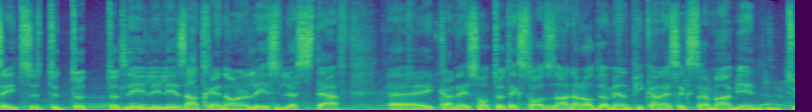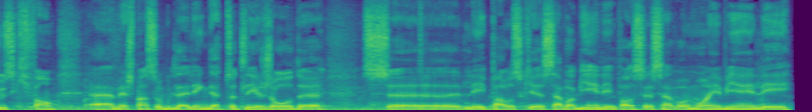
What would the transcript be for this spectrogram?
tous les, les- les entraîneurs, les- le staff, euh, ils connaissent, sont tous extraordinaires dans leur domaine, puis ils connaissent extrêmement bien tout ce qu'ils font. Euh, mais je pense au bout de la ligne de tous les jours de ce- les passes que ça va bien, les passes que ça va moins bien, les,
